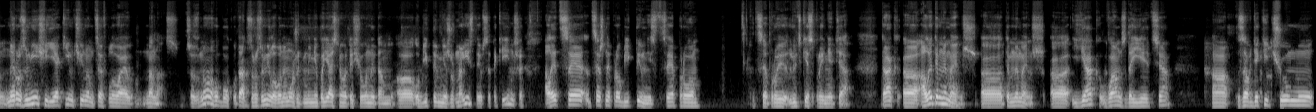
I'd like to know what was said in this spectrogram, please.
не розуміючи, яким чином це впливає на нас. Це з одного боку, так зрозуміло, вони можуть мені пояснювати, що вони там об'єктивні журналісти і все таке інше, але це, це ж не про об'єктивність, це про. Це про людське сприйняття, так але тим не менш, тим не менш, як вам здається, завдяки чому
